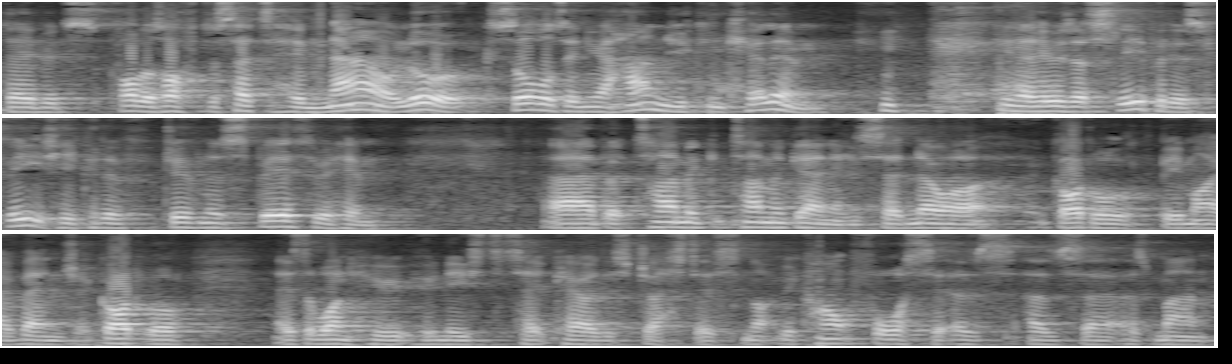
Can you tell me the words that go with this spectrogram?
David's followers often said to him, Now, look, Saul's in your hand, you can kill him. you know, he was asleep at his feet, he could have driven a spear through him. Uh, but time, time again, he said, No, uh, God will be my avenger. God will is the one who, who needs to take care of this justice. Not, we can't force it as, as, uh, as man.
